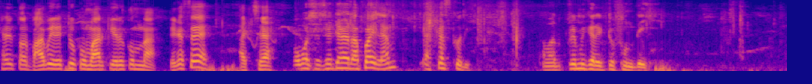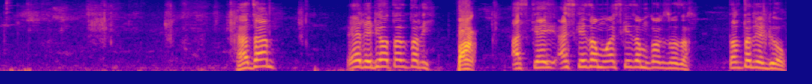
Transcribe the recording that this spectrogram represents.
খালি তোর ভাবির একটু কম আর কি এরকম না ঠিক আছে? আচ্ছা। অবশ্যই টেহাটা পাইলাম। এক কাজ করি আমার প্রেমিকার একটু ফোন দেই। হ্যাঁ যান এ রেডি হও তাড়াতাড়ি। আজকে আজকে যাব আজকে যাব কক্সবাজার। তাড়াতাড়ি রেডি হও।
